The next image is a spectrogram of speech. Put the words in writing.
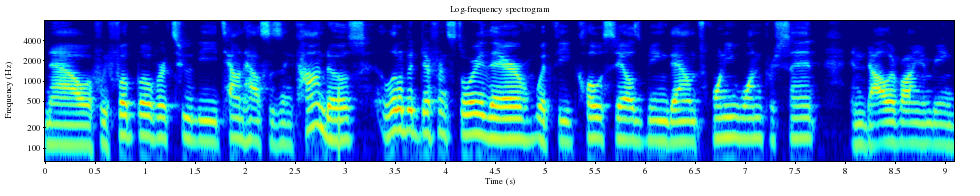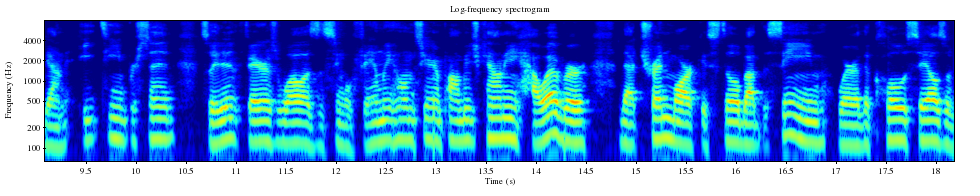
Now, if we flip over to the townhouses and condos, a little bit different story there with the closed sales being down 21% and dollar volume being down 18%. So they didn't fare as well as the single family homes here in Palm Beach County. However, that trend mark is still about the same where the closed sales of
